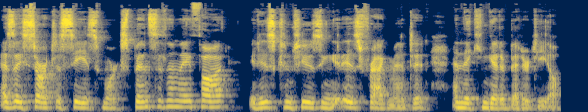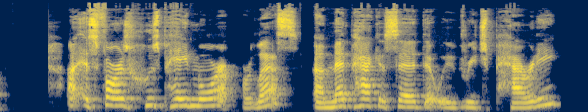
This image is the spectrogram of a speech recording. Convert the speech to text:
as they start to see it's more expensive than they thought. It is confusing, it is fragmented, and they can get a better deal. Uh, as far as who's paid more or less, uh, MedPAC has said that we've reached parity.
